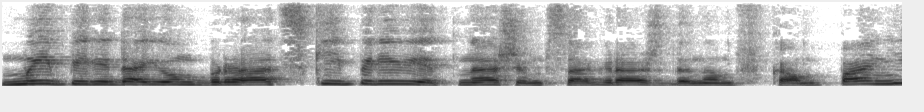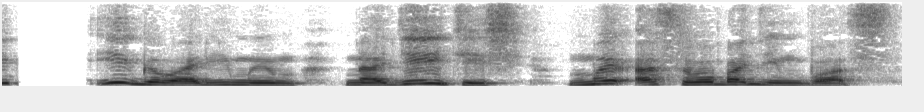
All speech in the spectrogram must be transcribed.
Мы передаем братский привет нашим согражданам в компании и говорим им, надейтесь, мы освободим вас.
